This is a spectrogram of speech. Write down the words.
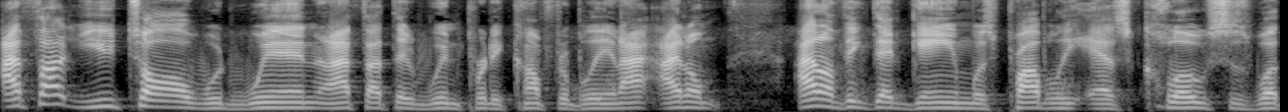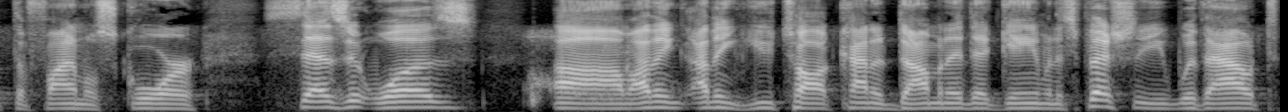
I thought Utah would win, and I thought they'd win pretty comfortably. And I, I don't I don't think that game was probably as close as what the final score says it was. Um, I think I think Utah kind of dominated that game, and especially without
